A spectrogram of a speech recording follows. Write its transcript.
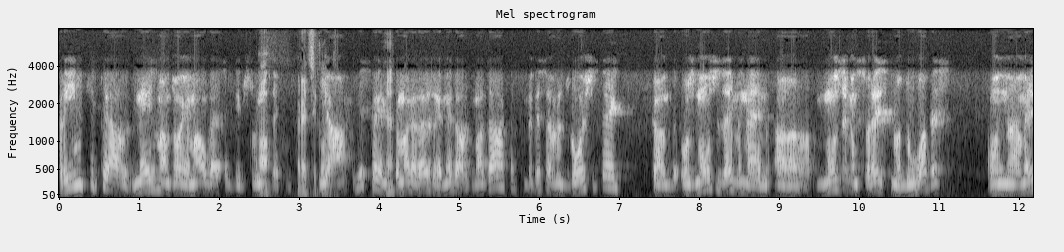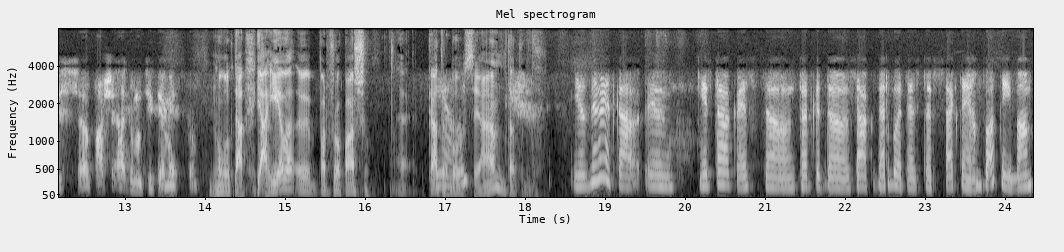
Principiāli neizmantojam auga aizsardzības līdzekļus. Oh, jā, iespējams, ja. ka mana raža ir nedaudz mazāka, bet es varu droši teikt, ka uz mūsu zemenēm, uh, mūsu zemes var aizt no dobes, Un uh, mēs paši ēdam un citiem iesakām. Nu, lūk, tā. Jā, Ieva, par šo pašu. Kā tur jā. būs? Jā? Tad... Jūs zināt, kā ir tā, ka es tad, kad sāku darboties ar sektajām platībām,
